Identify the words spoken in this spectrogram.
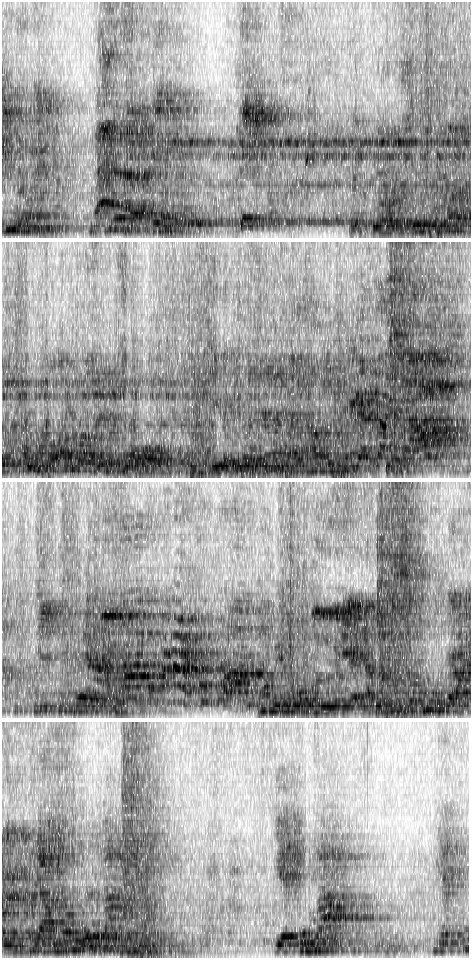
พี่อะไรพี่แก้ว เดี๋ยวเราจะช่วยผมนะคุณบายเสร็จพ่อเยี่ยมเลยแกใจร้ายมีแม่เลยตาก็ไม่น่าสงสารถ้าเป็นตัวมือเนี่ยนะก็พูดจาเลยให้อย่ามันทะลุนะเหยียดกูนะเหยียดกู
